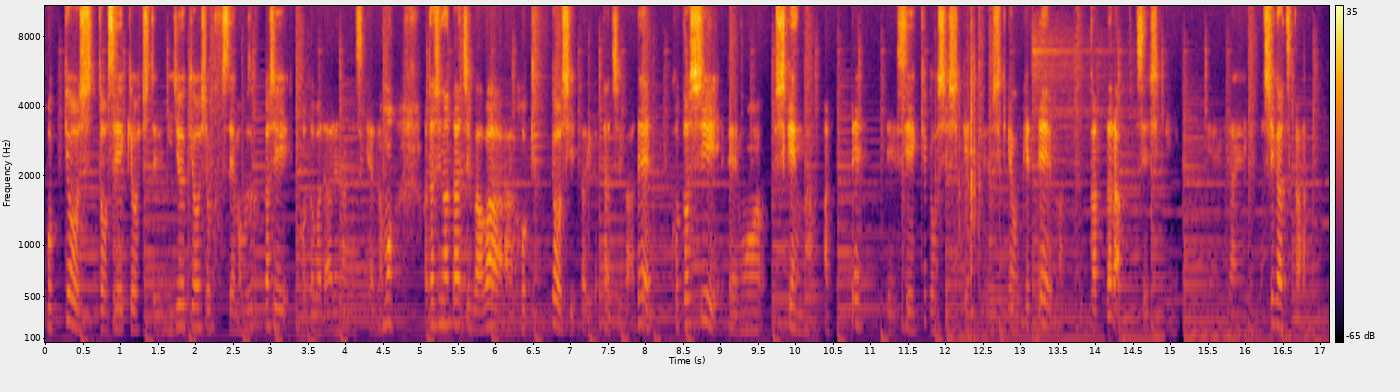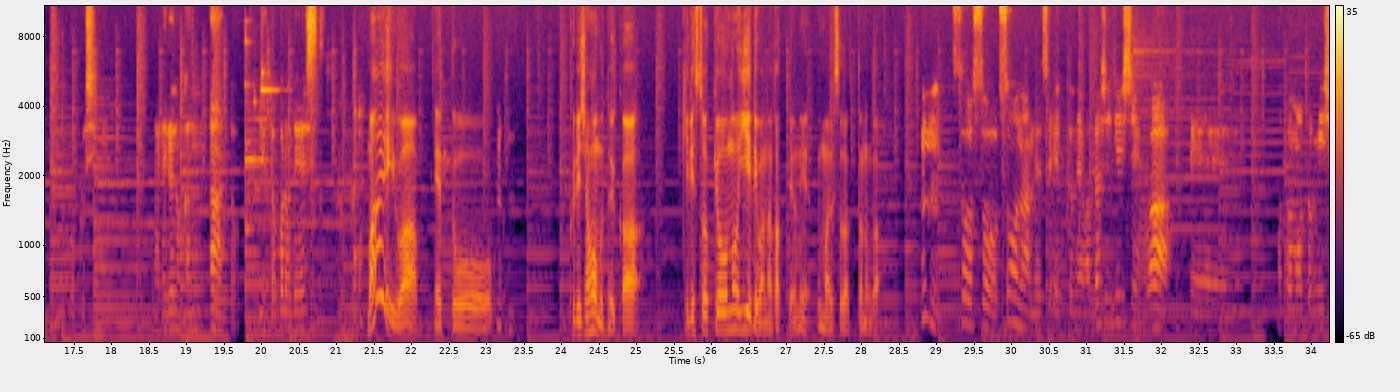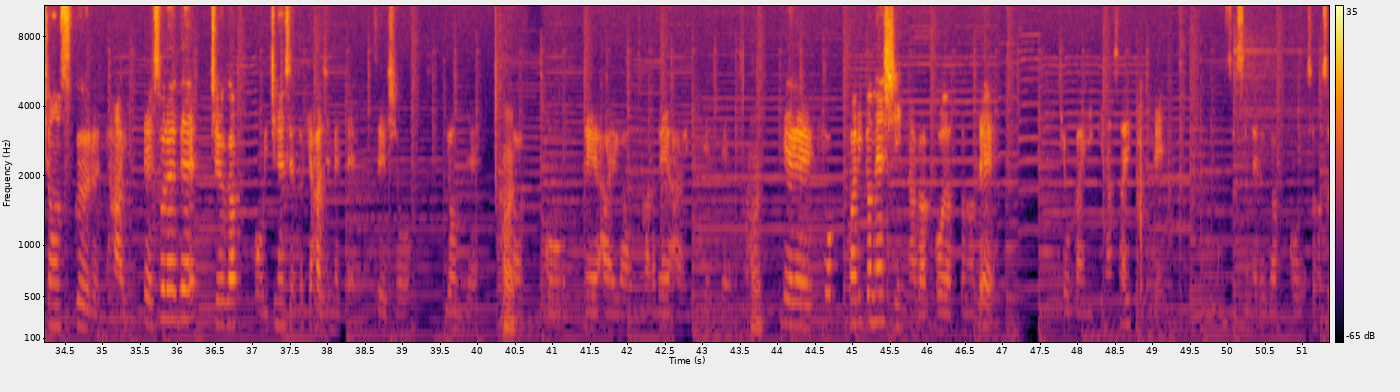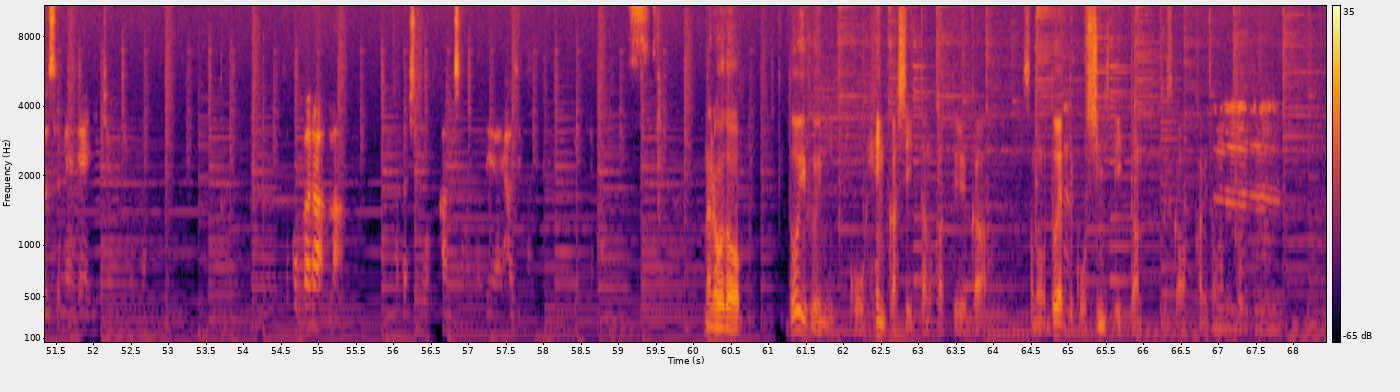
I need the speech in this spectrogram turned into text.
北教師と正教師という二重教職制も難しい言葉であれなんですけれども私の立場はあ北教師という立場で今年、えーもう試験があって、えー正教師試験という試験を受けて、まあ、受かったら正式に、えー来年の4月から牧師になれるのかなというところです。前はえっとクリスチャンホームというかキリスト教の家ではなかったよね生まれ育ったのがうん、そうそう、そうなんです。えっとね、私自身は、えー、もともとミッションスクールに入って、それで中学校1年生の時初めて聖書を読んで、はい学校礼拝があるから礼拝に出て、はいで、教割と熱心な学校だったので、教会に行きなさいって勧める学校で、その勧めで日曜日教会にそこから、まあ、私と神様と出会い始ま。なるほど。どういうふうにこう変化していったのかっていうかそのどうやってこう信じていったんですか？神様のこうん。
